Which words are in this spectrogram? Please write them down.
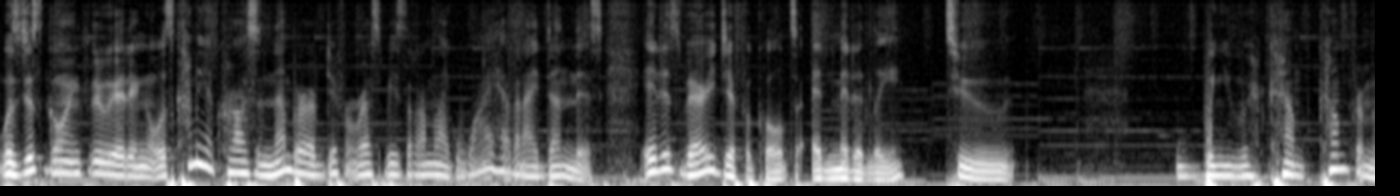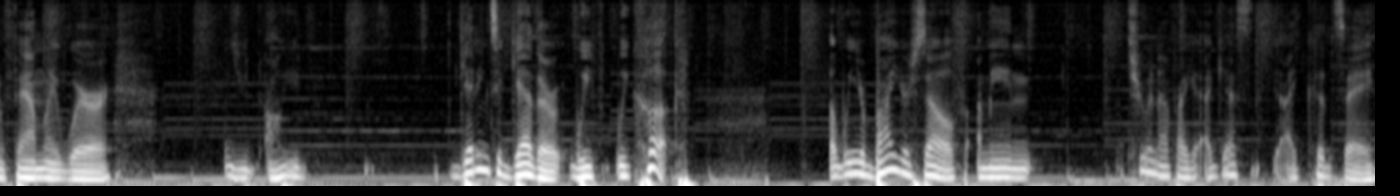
was just going through it and was coming across a number of different recipes that I'm like, why haven't I done this? It is very difficult, admittedly, to when you come come from a family where you all you getting together, we we cook. Uh, when you're by yourself, I mean, true enough, I, I guess I could say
